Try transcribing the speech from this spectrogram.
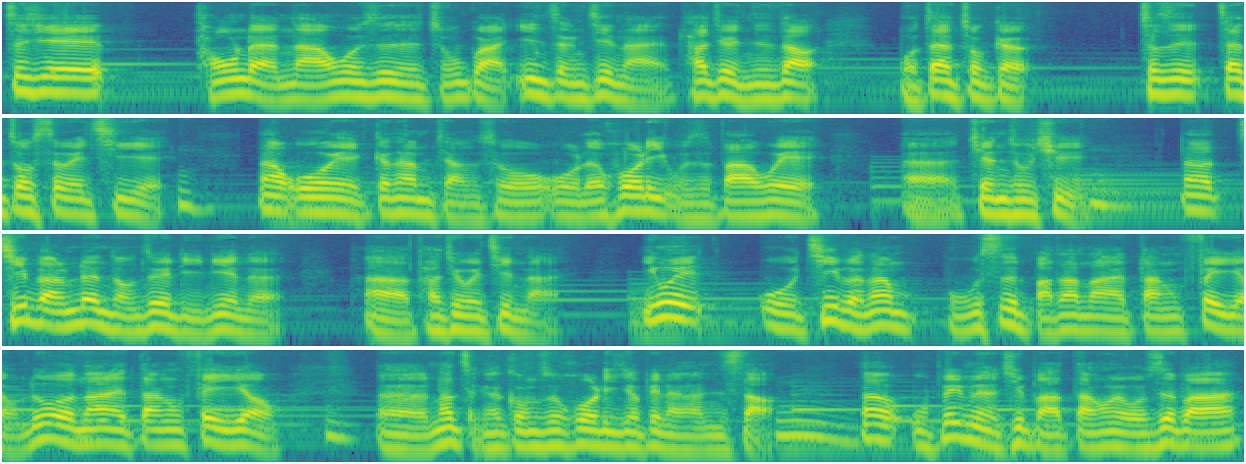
这些。同仁啊，或者是主管应征进来，他就已经知道我在做个，就是在做社会企业。嗯、那我也跟他们讲说，我的获利五十八会呃捐出去。嗯、那基本上认同这个理念的啊、呃，他就会进来。因为我基本上不是把它拿来当费用，如果拿来当费用，呃，那整个公司获利就变得很少。嗯、那我并没有去把它当费，我是把它。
